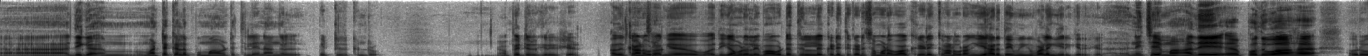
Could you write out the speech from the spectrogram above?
அஹ், திக ம், மட்டக்களப்பு மாவட்டத்திலே நாங்கள் பெற்றிருக்கின்றோம். பெற்றிருக்கிறீர்கள். அதற்கான ஒரு அங்கே திகாமடலை மாவட்டத்தில் கிடைத்த கணிசமான வாக்குகளுக்கான ஒரு அங்கீகாரத்தை நீங்கள் வழங்கியிருக்கிறீர்கள். நிச்சயமாக அது பொதுவாக ஒரு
